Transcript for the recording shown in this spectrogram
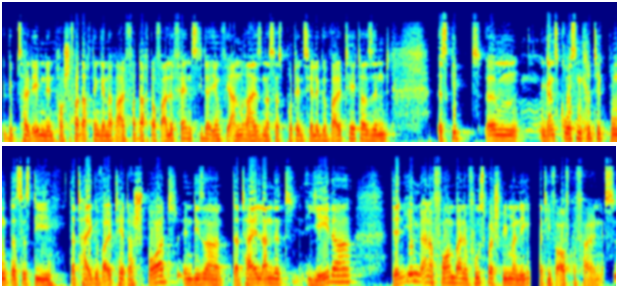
gibt's halt eben den Pauschalverdacht, den Generalverdacht auf alle Fans, die da irgendwie anreisen, dass das potenzielle Gewalttäter sind. Es gibt ähm, einen ganz großen Kritikpunkt, das ist die Datei Gewalttäter Sport. In dieser Datei landet jeder, der in irgendeiner Form bei einem Fußballspiel mal negativ aufgefallen ist.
